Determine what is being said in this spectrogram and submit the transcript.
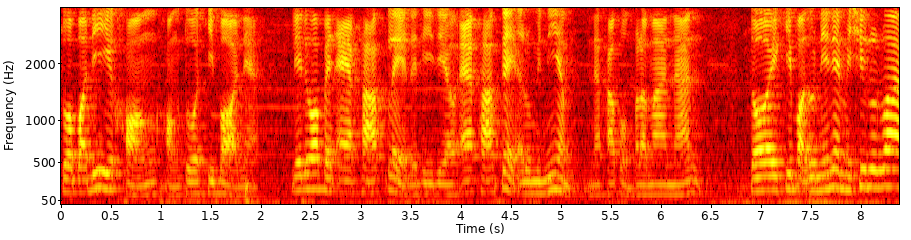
ตัวบอดี้ของของตัวคีย์บอร์ดเนี่ย เรียกได้ว่าเป็น Aircraft Grade เลยทีเดียว Aircraft Grade อลูมิเนียมนะครับผมประมาณนั้น โดยคีย์บอร์ดตัวนี้เนี่ยมีชื่อรุ่นว่า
